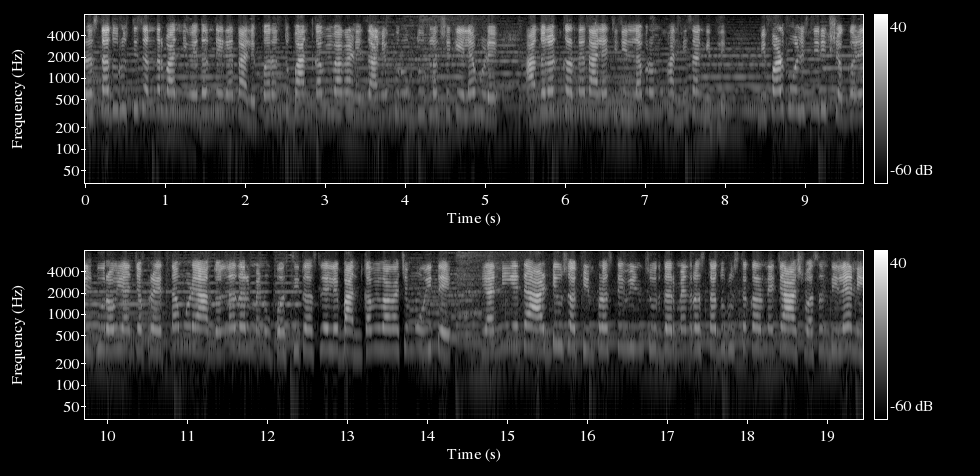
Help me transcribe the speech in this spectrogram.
रस्ता दुरुस्ती संदर्भात निवेदन देण्यात आले. परंतु बांधकाम विभागाने जाणीवपूर्वक दुर्लक्ष केल्यामुळे आंदोलन करण्यात आल्याचे जिल्हा प्रमुखांनी सांगितले. निफाड पोलीस निरीक्षक गणेश गुरव यांच्या प्रयत्नामुळे आंदोलनादरम्यान उपस्थित असलेले बांधकाम विभागाचे मोहिते यांनी येत्या आठ दिवसात पिंपळस ते विंचूर दरम्यान रस्ता दुरुस्त करण्याचे आश्वासन दिल्याने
